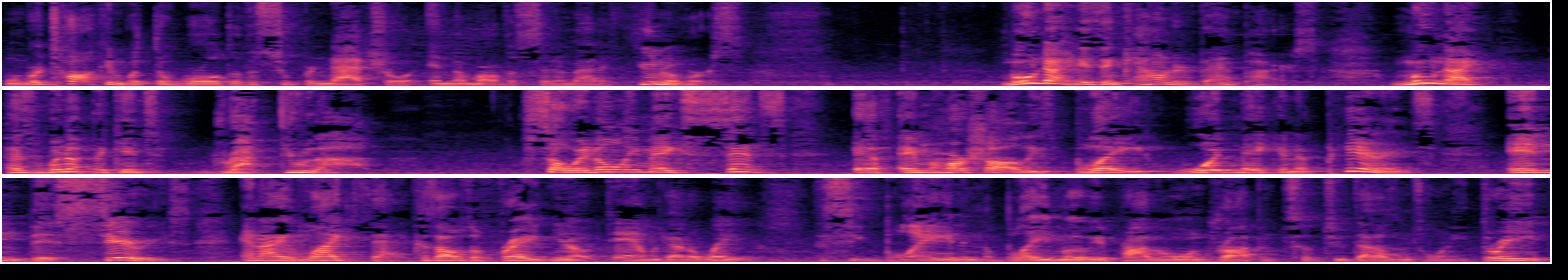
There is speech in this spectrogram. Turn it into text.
when we're talking with the world of the supernatural in the Marvel Cinematic Universe. Moon Knight has encountered vampires. Moon Knight has went up against Dracula. So it only makes sense if a Mahershala Ali's Blade would make an appearance in this series. And I like that because I was afraid, you know, damn, we got to wait to see Blade and the Blade movie probably won't drop until 2023.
